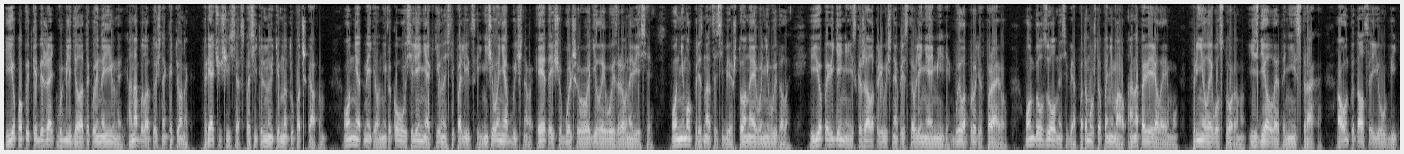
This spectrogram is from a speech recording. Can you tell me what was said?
Ее попытка бежать выглядела такой наивной. Она была точно котенок, прячущийся в спасительную темноту под шкафом. Он не отметил никакого усиления активности полиции, ничего необычного, и это еще больше выводило его из равновесия. Он не мог признаться себе, что она его не выдала. Ее поведение искажало привычное представление о мире, было против правил. Он был зол на себя, потому что понимал, она поверила ему, приняла его сторону и сделала это не из страха. А он пытался ее убить,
